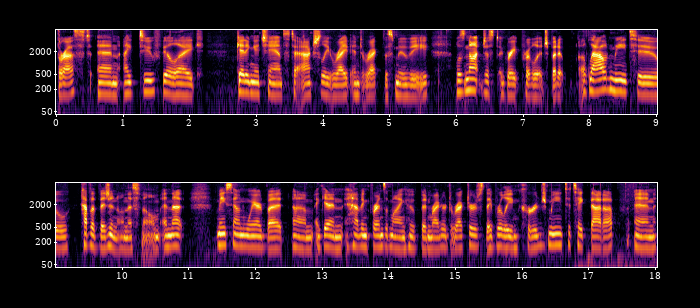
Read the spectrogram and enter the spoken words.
thrust. And I do feel like getting a chance to actually write and direct this movie was not just a great privilege, but it allowed me to have a vision on this film. And that may sound weird, but um, again, having friends of mine who've been writer directors, they've really encouraged me to take that up. And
